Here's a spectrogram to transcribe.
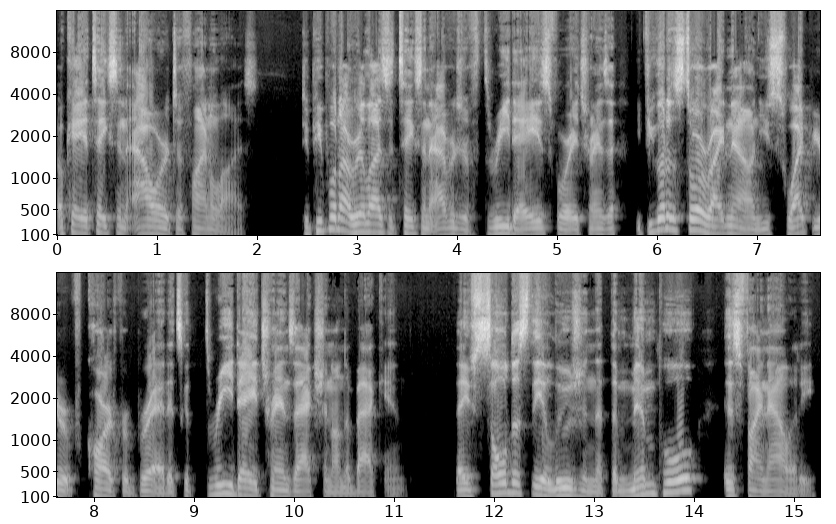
Okay, it takes an hour to finalize. Do people not realize it takes an average of three days for a transaction? If you go to the store right now and you swipe your card for bread, it's a three day transaction on the back end. They've sold us the illusion that the mempool is finality.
